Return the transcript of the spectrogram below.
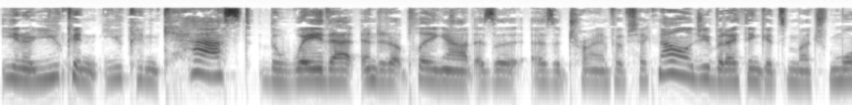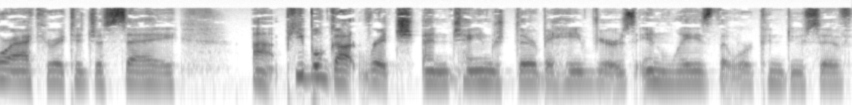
you know, you can you can cast the way that ended up playing out as a as a triumph of technology, but I think it's much more accurate to just say uh, people got rich and changed their behaviors in ways that were conducive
